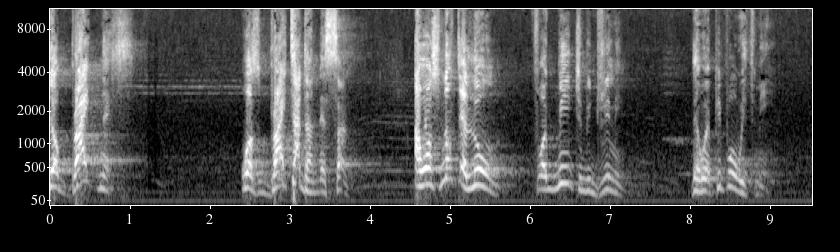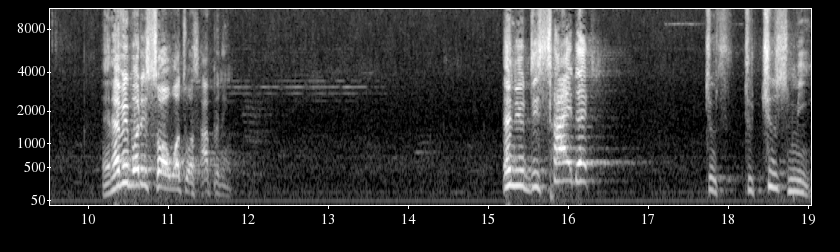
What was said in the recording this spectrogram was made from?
Your brightness was brighter than the sun. I was not alone for me to be dreaming. There were people with me. And everybody saw what was happening. And you decided to to choose me.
